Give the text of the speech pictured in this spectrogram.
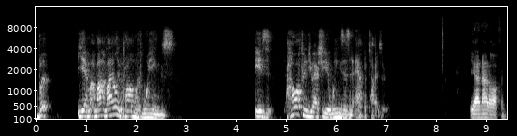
But yeah, my, my, my only problem with wings is how often do you actually get wings as an appetizer? Yeah, not often,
